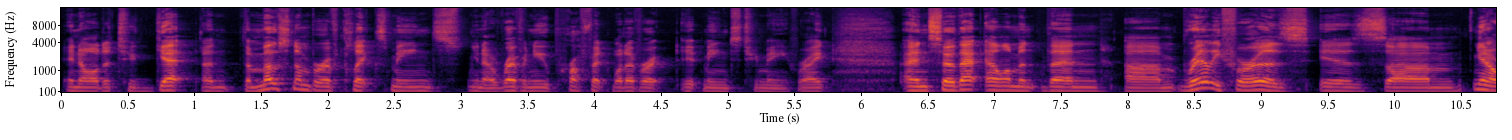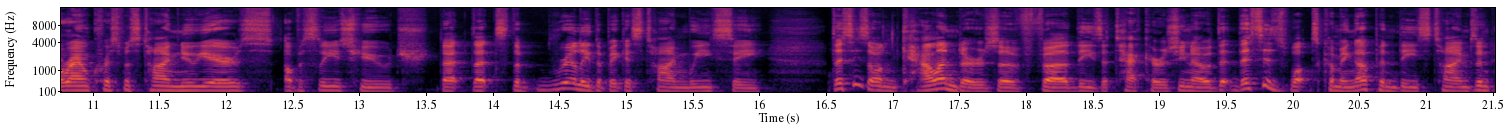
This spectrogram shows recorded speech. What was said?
in order to get and the most number of clicks means you know revenue profit whatever it, it means to me right? And so that element then um, really for us is um, you know around christmas time new year's obviously is huge. That that's the really the biggest time we see this is on calendars of uh, these attackers. You know, th- this is what's coming up in these times. And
